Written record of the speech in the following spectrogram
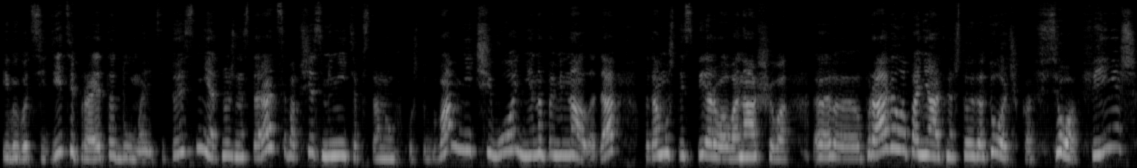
и вы вот сидите, про это думаете. То есть нет, нужно стараться вообще сменить обстановку, чтобы вам ничего не напоминало, да, потому что из первого нашего э, правила понятно, что это точка, все, финиш,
